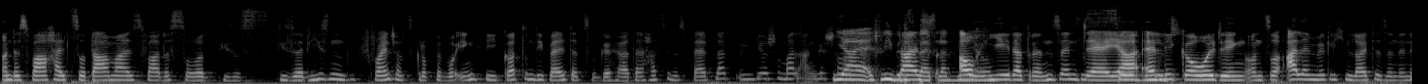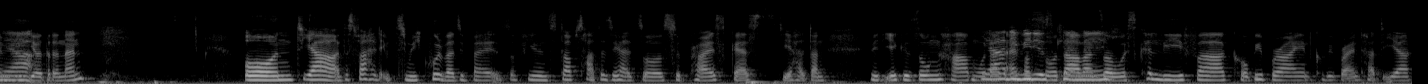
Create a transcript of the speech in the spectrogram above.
Und es war halt so, damals war das so dieses, diese riesen Freundschaftsgruppe, wo irgendwie Gott und die Welt dazu gehörte. Hast du das Bad Blood Video schon mal angeschaut? Ja, ja, ich liebe da das Bad Blood auch Video. jeder drin. ist Zendaya, so. Ellie Golding und so alle möglichen Leute sind in dem Ja. Video drinnen. Und ja, das war halt eben ziemlich cool, weil sie bei so vielen Stops hatte sie halt so Surprise Guests, die halt dann mit ihr gesungen haben oder Ja, halt die einfach Videos so da waren, ich. so Wiz Khalifa, Kobe Bryant. Kobe Bryant hat ihr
